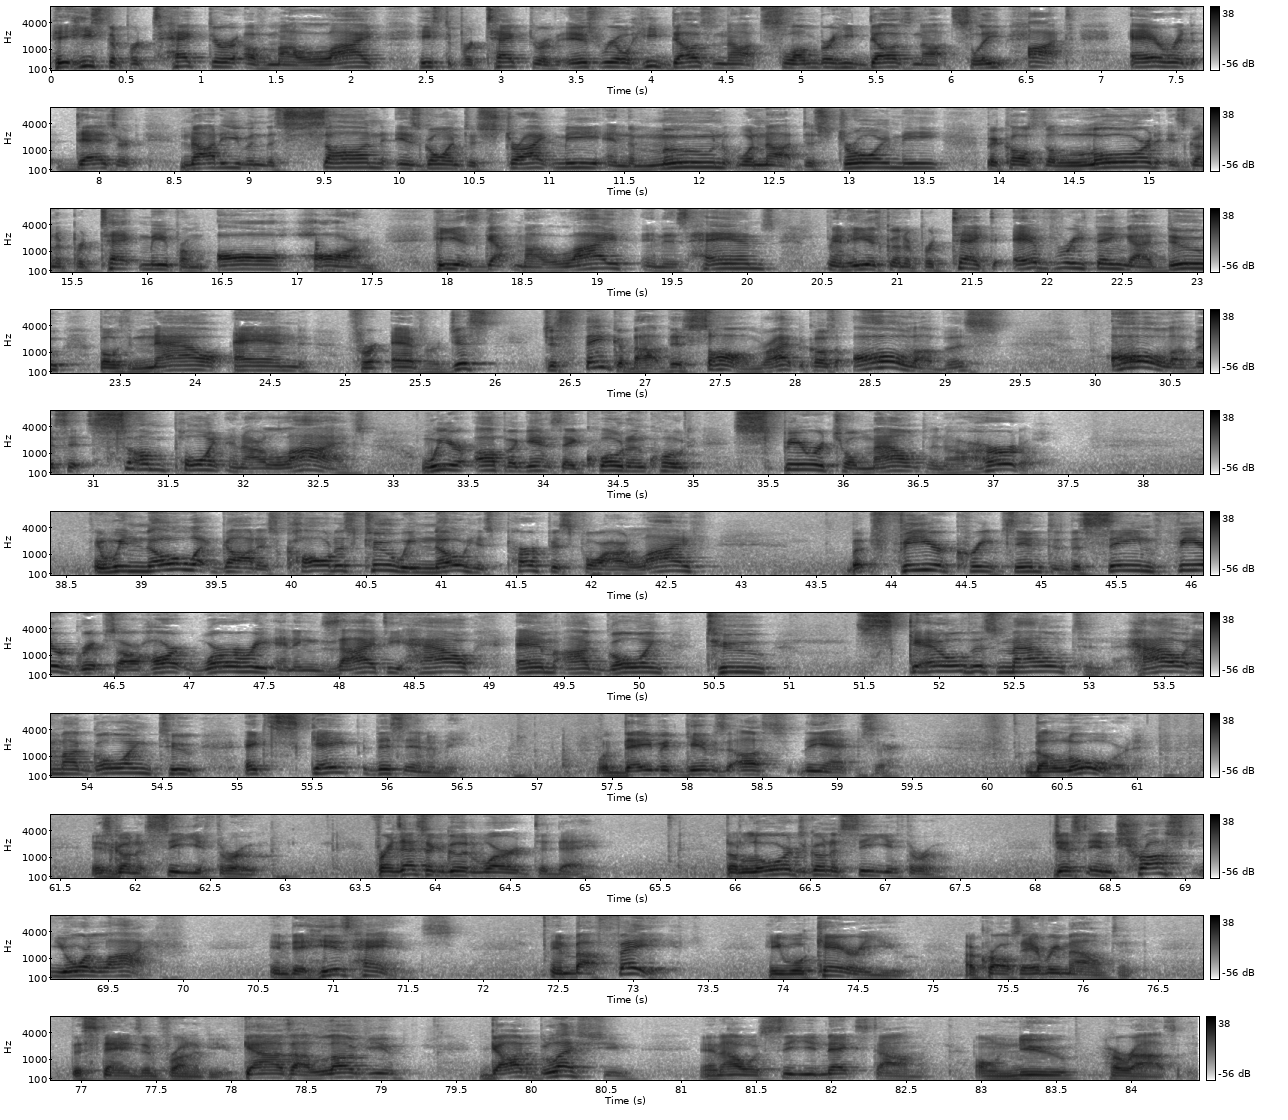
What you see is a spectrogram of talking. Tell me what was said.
He's the protector of my life. He's the protector of Israel. He does not slumber. He does not sleep. Hot, arid desert. Not even the sun is going to strike me, and the moon will not destroy me because the Lord is going to protect me from all harm. He has got my life in His hands, and He is going to protect everything I do, both now and forever. Just, just think about this psalm, right? Because all of us all of us at some point in our lives, we are up against a quote unquote spiritual mountain, a hurdle. And we know what God has called us to, we know His purpose for our life. But fear creeps into the scene. Fear grips our heart, worry and anxiety. How am I going to scale this mountain? How am I going to escape this enemy? Well, David gives us the answer the Lord is going to see you through. Friends, that's a good word today. The Lord's going to see you through. Just entrust your life into His hands, and by faith, He will carry you across every mountain that stands in front of you. Guys, I love you. God bless you, and I will see you next time on New Horizons.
